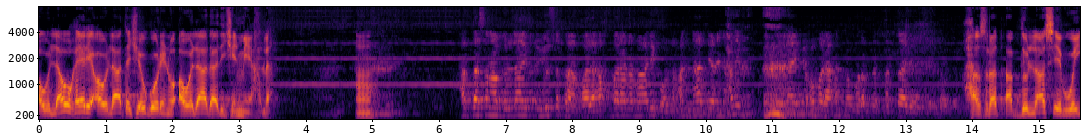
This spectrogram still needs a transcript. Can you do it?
اولا او غیر اولا ته چې وګورې نو اولا دا دي چې مې اخله حدثنا عبد الله بن يوسف قال اخبرنا مالك عن نافع عن حضرت عبد الله سیب وی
